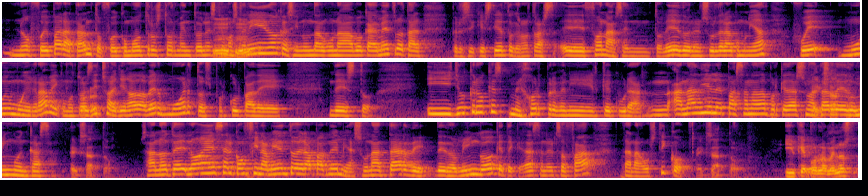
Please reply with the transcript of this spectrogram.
no fue para tanto, fue como otros tormentones que hemos tenido, que se inunda alguna boca de metro, tal. Pero sí que es cierto que en otras eh, zonas, en Toledo, en el sur de la comunidad, fue muy, muy grave. Y como tú has dicho, ha llegado a haber muertos por culpa de, de esto. Y yo creo que es mejor prevenir que curar. A nadie le pasa nada por quedarse una tarde de domingo en casa. Exacto. O sea, no, te, no es el confinamiento de la pandemia, es una tarde de domingo que te quedas en el sofá tan agustico. Exacto. Y que por lo menos,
